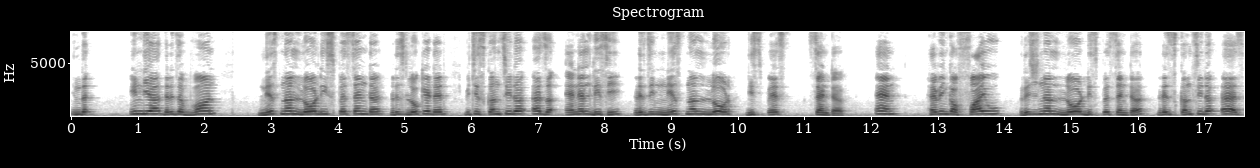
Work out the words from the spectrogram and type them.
in the India, there is a one national load dispatch center that is located which is considered as a NLDC that is the National Load Dispatch Center. And having a 5 regional load dispatch center that is considered as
